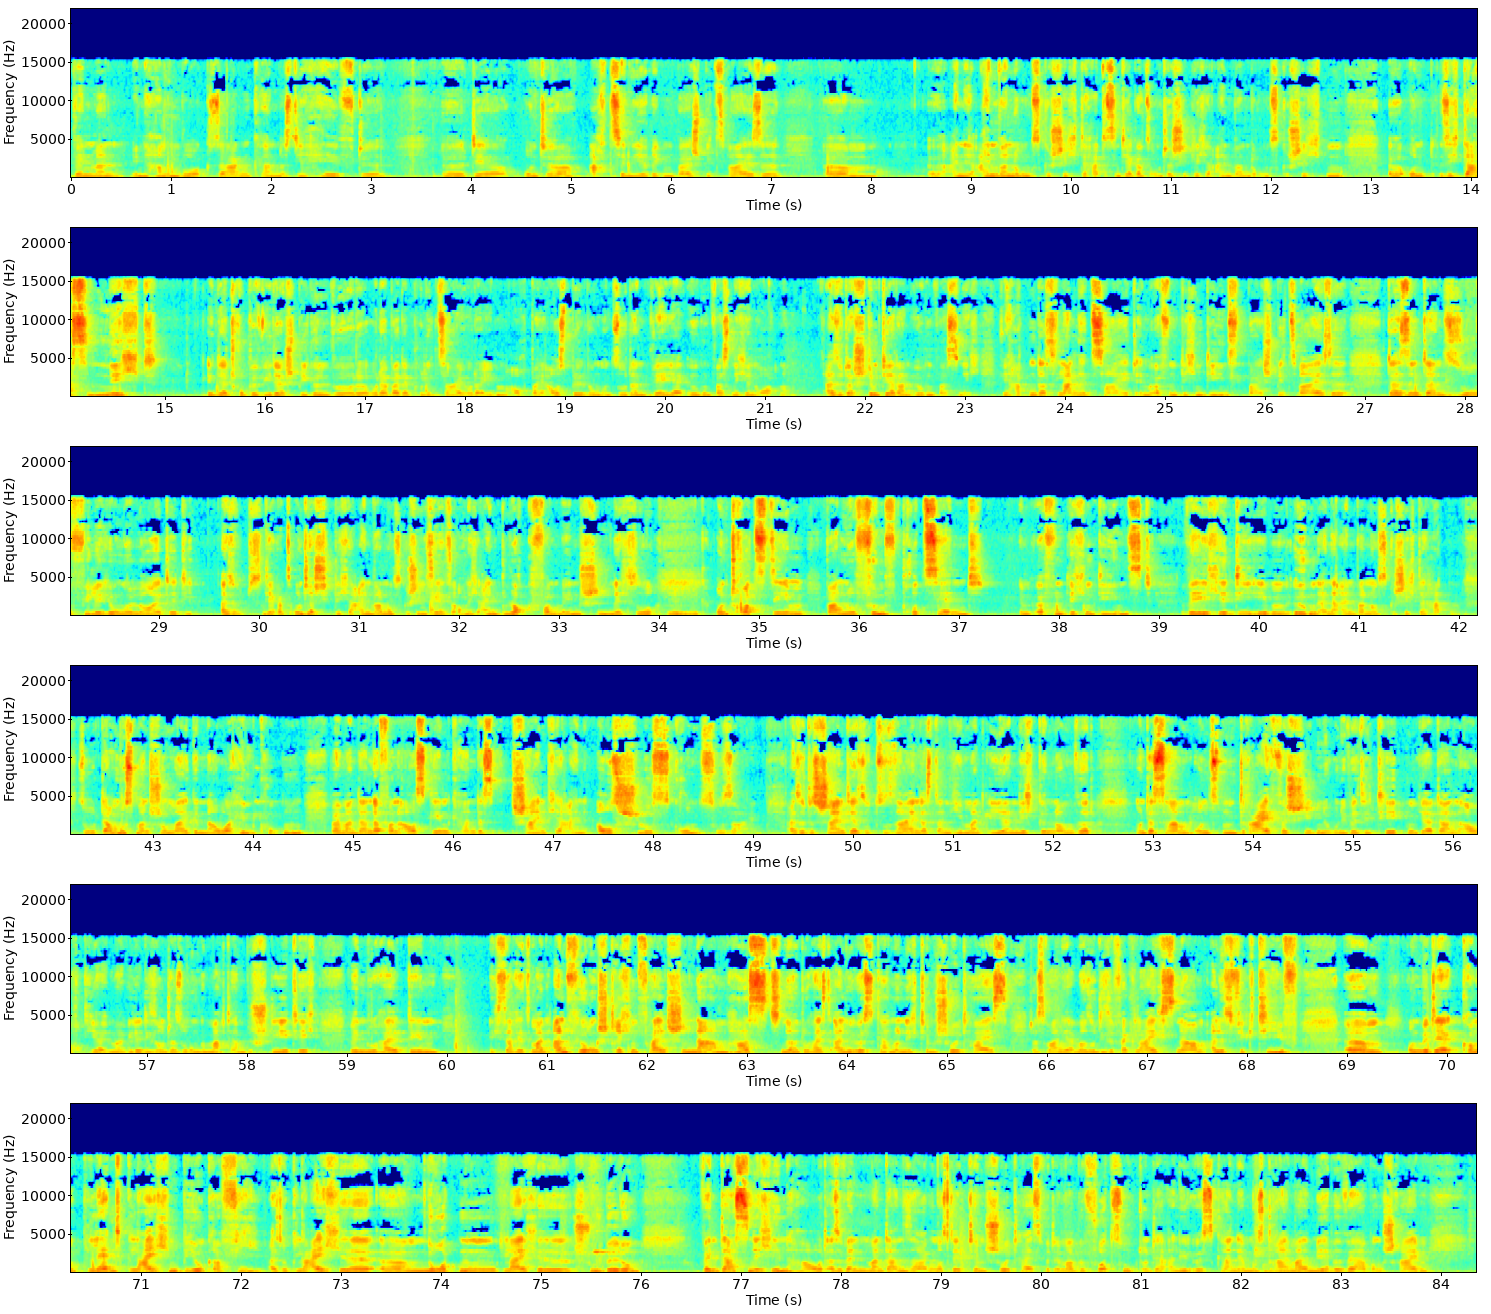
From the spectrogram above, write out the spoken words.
wenn man in Hamburg sagen kann, dass die Hälfte äh, der unter 18-Jährigen beispielsweise ähm, äh, eine Einwanderungsgeschichte hat, es sind ja ganz unterschiedliche Einwanderungsgeschichten, äh, und sich das nicht in der Truppe widerspiegeln würde oder bei der Polizei oder eben auch bei Ausbildung und so, dann wäre ja irgendwas nicht in Ordnung. Also da stimmt ja dann irgendwas nicht. Wir hatten das lange Zeit im öffentlichen Dienst beispielsweise. Da sind dann so viele junge Leute, die, also das sind ja ganz unterschiedliche Einwanderungsgeschichten, ist ja jetzt auch nicht ein Block von Menschen, nicht so. Mhm. Und trotzdem waren nur fünf Prozent im öffentlichen Dienst welche, die eben irgendeine Einwanderungsgeschichte hatten. So, da muss man schon mal genauer hingucken, weil man dann davon ausgehen kann, das scheint ja ein Ausschlussgrund zu sein. Also das scheint ja so zu sein, dass dann jemand eher nicht genommen wird. Und das haben uns nun drei verschiedene Universitäten ja dann auch, die ja immer wieder diese Untersuchung gemacht haben, bestätigt. Wenn du halt den, ich sage jetzt mal in Anführungsstrichen, falschen Namen hast, ne? du heißt Ali Özkan und nicht Tim Schultheiß, das waren ja immer so diese Vergleichsnamen, alles fiktiv, ähm, und mit der komplett gleichen Biografie, also gleiche ähm, Noten, gleiche Schulbildung, wenn das nicht hinhaut, also wenn man dann sagen muss, der Tim Schultheiß wird immer bevorzugt und der Ali Özkan, der muss dreimal mehr Bewerbung schreiben,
